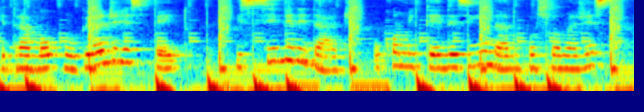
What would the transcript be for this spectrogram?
que travou com grande respeito e civilidade o comitê designado por Sua Majestade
